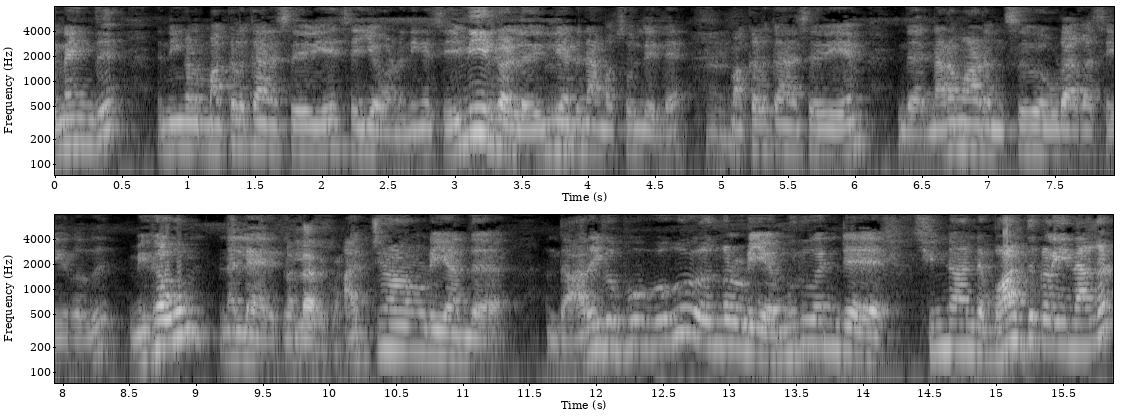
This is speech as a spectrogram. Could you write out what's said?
இணைந்து நீங்கள் மக்களுக்கான சேவையை செய்ய வேண்டும். நீங்க செய்வீர்கள் இல்லையென்று நாங்கள் சொல்லல. மக்களுக்கான சேவையை இந்த நடமாடும் சேவை ஊடாக செய்கிறது மிகவும் நல்லா இருக்கு நல்லா இருக்கும். அர்ஜுனாவுடைய அந்த அந்த அறிவிப்புக்கு எங்களுடைய முருகன் சின்னாண்ட வாழ்த்துக்களை நாங்கள்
